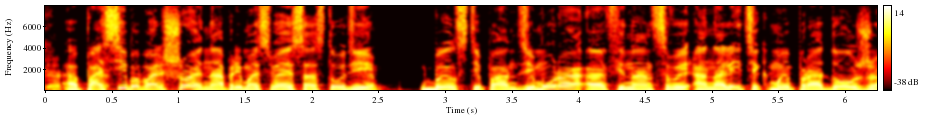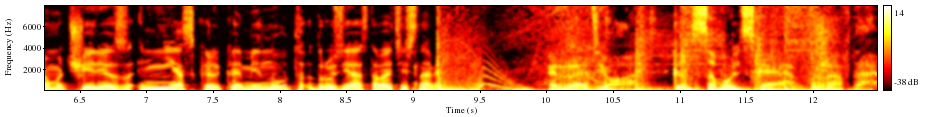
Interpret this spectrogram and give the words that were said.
Да. А, спасибо большое. На прямой связи со студией был Степан Димура, э, финансовый аналитик. Мы продолжим через несколько минут. Друзья, оставайтесь с нами. Радио «Комсомольская правда».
